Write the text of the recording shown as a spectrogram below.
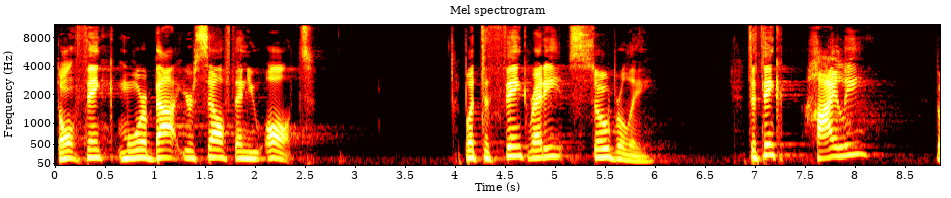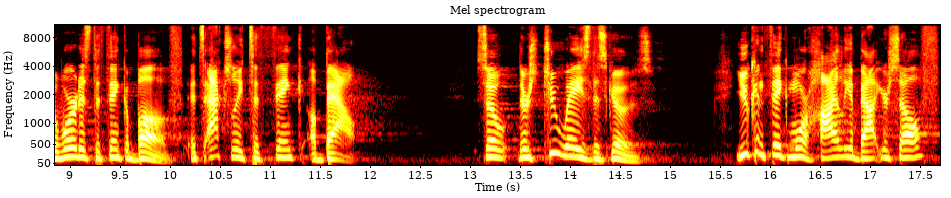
Don't think more about yourself than you ought. But to think, ready, soberly. To think highly, the word is to think above. It's actually to think about. So there's two ways this goes. You can think more highly about yourself,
